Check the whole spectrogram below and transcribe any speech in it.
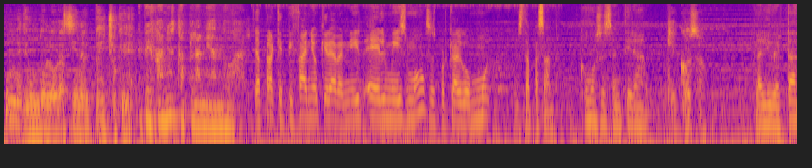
Me dio un dolor así en el pecho que... Epifanio está planeando algo. Ya para que Epifanio quiera venir él mismo, eso es porque algo muy está pasando. ¿Cómo se sentirá? ¿Qué cosa? La libertad.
